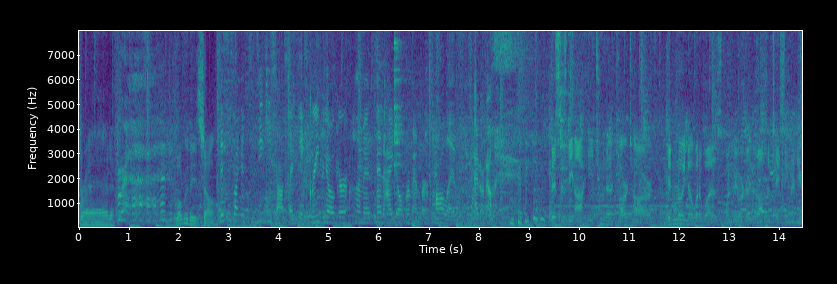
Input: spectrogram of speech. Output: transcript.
Bread. Bread. What were these, Chelle? This is like a tzatziki sauce, I think. Greek yogurt, hummus, and I don't remember. Olive. I don't know. This is the ahi tuna tartar. Didn't really know what it was when we ordered it off the tasting menu.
